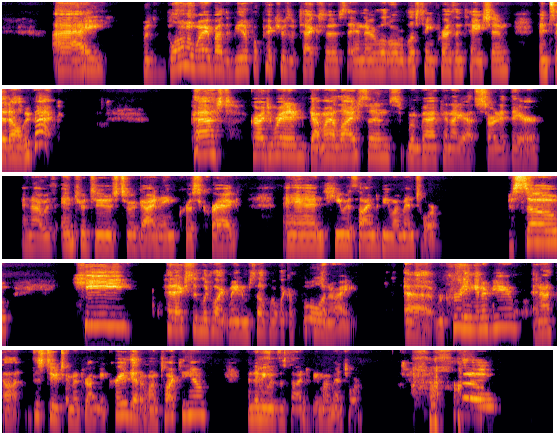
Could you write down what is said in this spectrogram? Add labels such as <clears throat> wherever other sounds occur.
I was blown away by the beautiful pictures of Texas and their little listing presentation, and said, "I'll be back." Passed graduated, got my license, went back and I got started there. And I was introduced to a guy named Chris Craig, and he was assigned to be my mentor. So he had actually looked like made himself look like a fool in a uh, recruiting interview. And I thought, this dude's going to drive me crazy. I don't want to talk to him. And then he was assigned to be my mentor. <laughs> so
